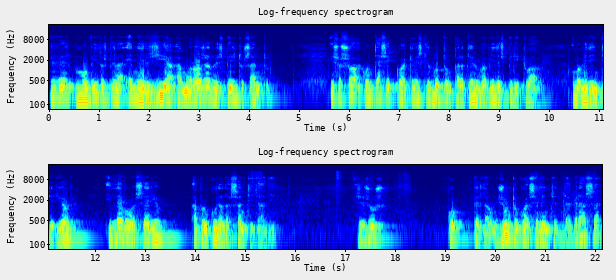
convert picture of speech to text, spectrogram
viver movidos pela energia amorosa do Espírito Santo. Isso só acontece com aqueles que lutam para ter uma vida espiritual, uma vida interior e levam a sério a procura da santidade. Jesus, com, perdão, junto com a semente da graça,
